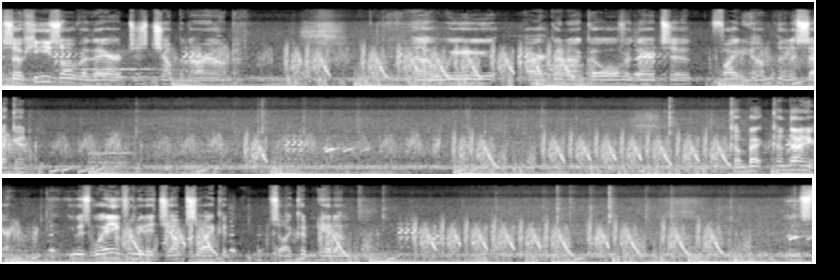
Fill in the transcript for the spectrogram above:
So he's over there just jumping around. Uh, we are gonna go over there to fight him in a second. Come back, come down here. He was waiting for me to jump so I could, so I couldn't hit him. These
